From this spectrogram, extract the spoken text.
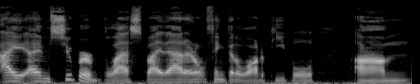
I, I'm super blessed by that. I don't think that a lot of people, um,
